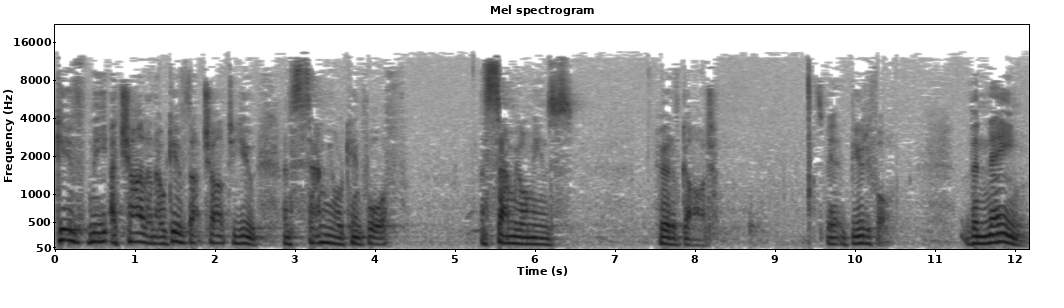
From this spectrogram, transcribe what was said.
give me a child and I'll give that child to you. And Samuel came forth. And Samuel means heard of God. It's beautiful. The name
